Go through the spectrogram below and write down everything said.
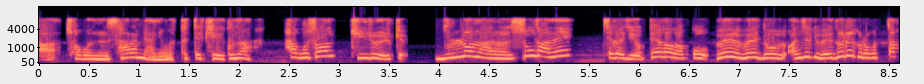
아 저거는 사람이 아니구나. 그때 걔구나. 하고선 뒤로 이렇게 물러나는 순간에 제가 이제 옆에 가갖고 왜 왜 너 안색이 왜 그래? 그러고 딱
